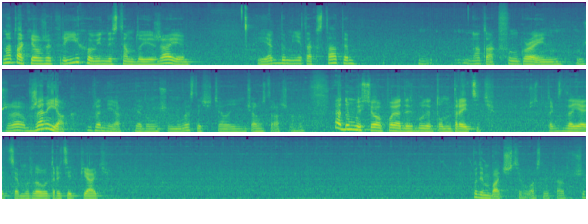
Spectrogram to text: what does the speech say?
Ну так, я вже приїхав, він десь там доїжджає. І як би мені так стати? Ну так, full grain. Вже, вже ніяк. Вже ніяк. Я думаю, що йому вистачить, але нічого страшного. Я думаю, з цього поля десь буде тонн 30. Щось так здається, можливо 35. Будемо бачити, власне кажучи.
